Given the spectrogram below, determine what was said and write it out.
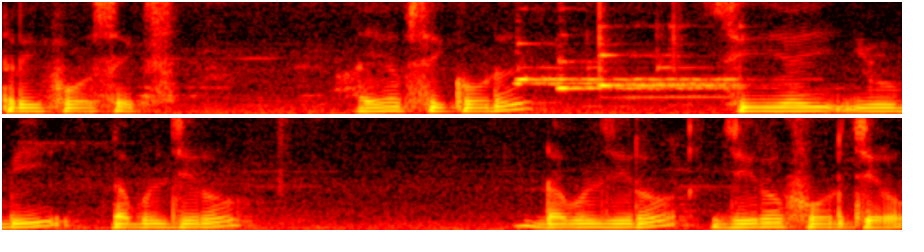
three four six IFSC code CIUB double zero double zero zero four zero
